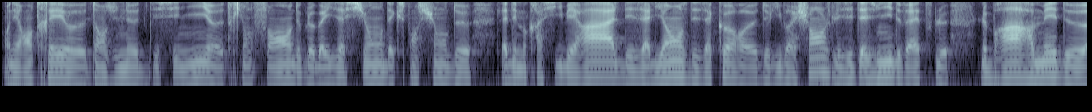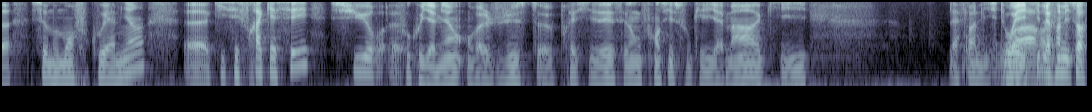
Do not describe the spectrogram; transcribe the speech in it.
on est rentré euh, dans une décennie triomphante de globalisation, d'expansion de la démocratie libérale, des alliances, des accords de libre-échange. Les États-Unis devaient être le, le, bras armé de ce moment fukuyamien qui s'est fracassé sur. Fukuyamien, on va juste préciser, c'est donc Francis Fukuyama qui la fin de l'histoire. Oui, la fin de l'histoire.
